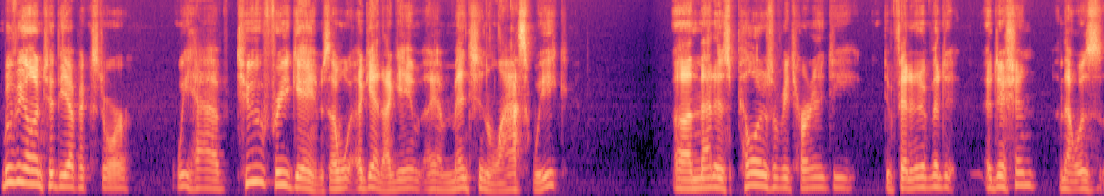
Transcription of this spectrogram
Moving on to the Epic Store, we have two free games. Again, I gave I mentioned last week, uh, and that is Pillars of Eternity Definitive Edition and that was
